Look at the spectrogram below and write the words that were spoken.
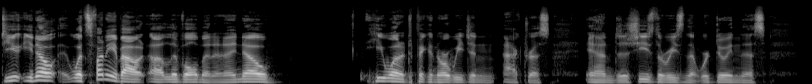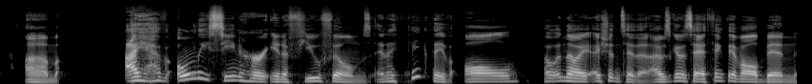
Do you you know what's funny about uh, Liv Ullmann? And I know he wanted to pick a Norwegian actress, and uh, she's the reason that we're doing this. Um, I have only seen her in a few films, and I think they've all. Oh no, I, I shouldn't say that. I was going to say I think they've all been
